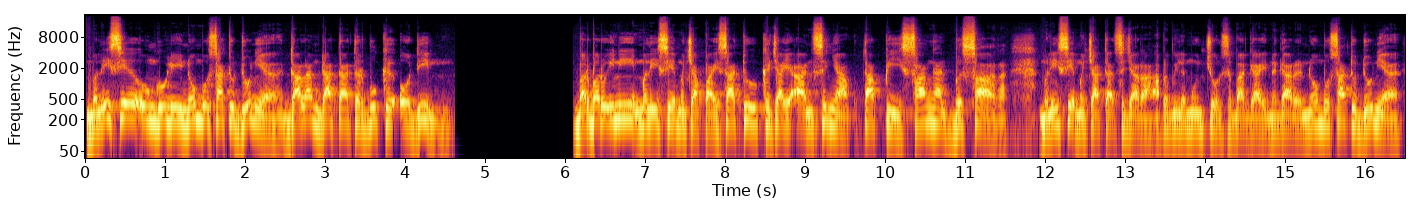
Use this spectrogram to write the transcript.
Malaysia ungguli nombor satu dunia dalam data terbuka Odin. Baru-baru ini Malaysia mencapai satu kejayaan senyap tapi sangat besar. Malaysia mencatat sejarah apabila muncul sebagai negara nombor satu dunia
